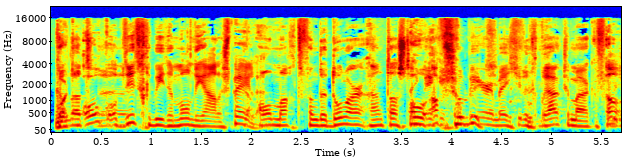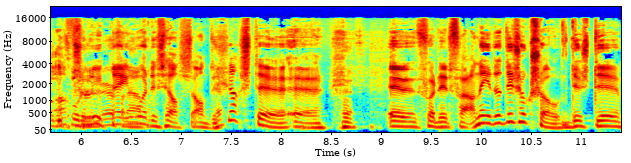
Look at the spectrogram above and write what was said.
wordt dat, ook eh, op dit gebied een mondiale De speler. almacht van de dollar aantasten. Oh, Ik absoluut. Ik een beetje de gebruik te maken van Oh, goede absoluut. Nee, we worden zelfs enthousiast eh, eh, eh, voor dit verhaal. Nee, dat is ook zo. Dus de,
